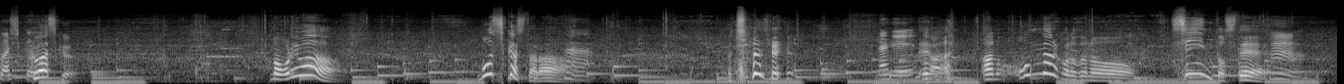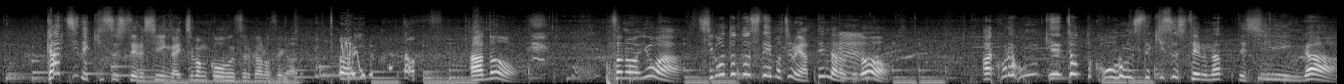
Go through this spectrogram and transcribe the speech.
詳しく。詳しく。まあ俺はもしかしたら、う違う違うん何？えああの女の子のそのシーンとしてうん。ガチでキスしてるシーンが一番興奮する可能性がある。どういうこと？あのその要は仕事としてもちろんやってんだろうけど、あこれ本気でちょっと興奮してキスしてるなってシーンが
